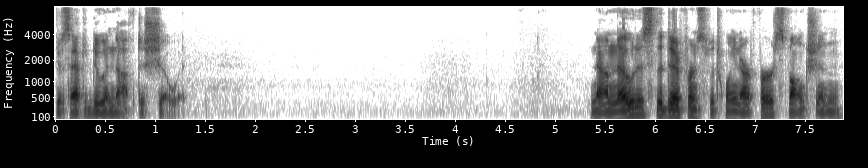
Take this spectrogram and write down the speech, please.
We just have to do enough to show it. Now notice the difference between our first function,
